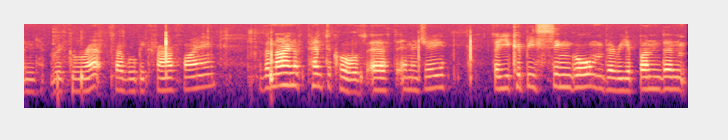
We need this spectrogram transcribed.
in regret. So I will be clarifying. the Nine of Pentacles, Earth energy. So you could be single, very abundant,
